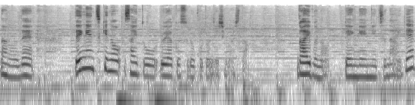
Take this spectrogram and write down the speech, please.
なので電源付きのサイトを予約することにしました。外部の電源につないで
